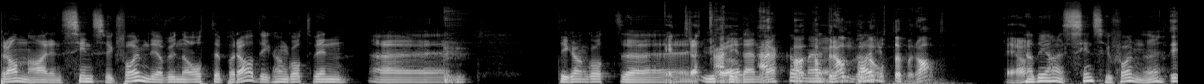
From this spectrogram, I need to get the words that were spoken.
Brann har en sinnssyk form. De har vunnet åtte på rad. De kan godt vinne eh, De kan godt uh, Vinne 13 på utvide den rekka Har med Brann vunnet åtte på rad? Ja. Ja, de har en sinnssyk form nå. I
